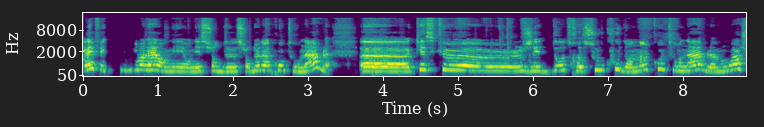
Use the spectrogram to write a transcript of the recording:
ouais, effectivement, là, on est, on est sur de, sur de l'incontournable. Euh, qu'est-ce que euh, j'ai d'autre sous le coude en incontournable? Moi, je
